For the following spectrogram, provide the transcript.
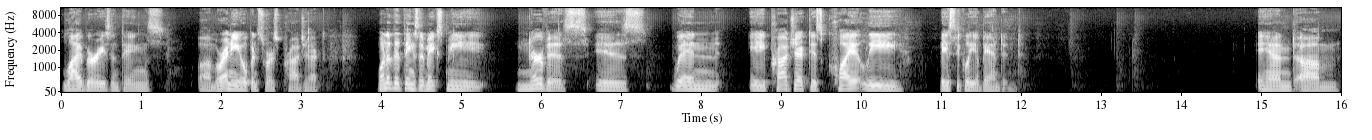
libraries and things, um, or any open source project, one of the things that makes me nervous is when a project is quietly basically abandoned. And um,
